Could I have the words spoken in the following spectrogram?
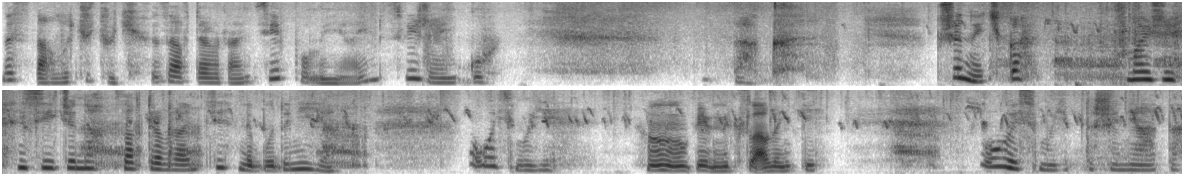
не стало чуть-чуть. Завтра вранці поміняємо свіженьку. Так, пшеничка майже з'їджена. Завтра вранці не буде ніяк. Ось мої. О, півник славненький. Ось мої пташенята.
